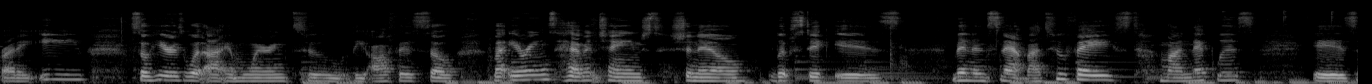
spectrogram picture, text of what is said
Friday Eve. So here's what I am wearing to the office. So my earrings haven't changed. Chanel lipstick is Bend and Snap by Too Faced. My necklace is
